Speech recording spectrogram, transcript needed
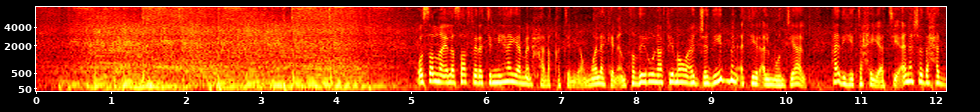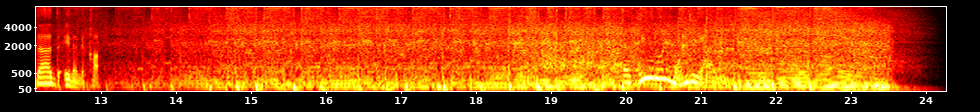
وصلنا إلى صافرة النهاية من حلقة اليوم ولكن انتظرونا في موعد جديد من أثير المونديال. هذه تحياتي أنا شذى حداد إلى اللقاء. أثير المونديال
